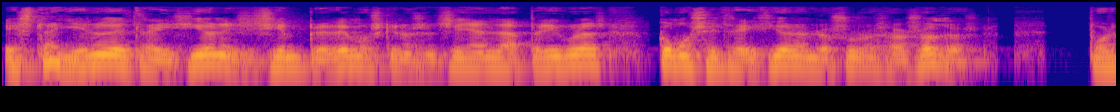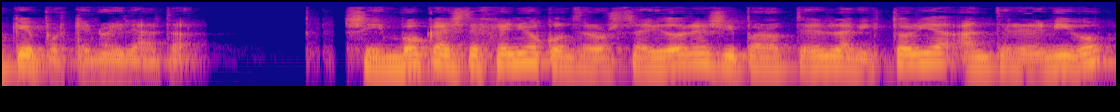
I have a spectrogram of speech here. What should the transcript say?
está lleno de traiciones y siempre vemos que nos enseñan en las películas cómo se traicionan los unos a los otros. ¿Por qué? Porque no hay lealtad. Se invoca este genio contra los traidores y para obtener la victoria ante el enemigo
